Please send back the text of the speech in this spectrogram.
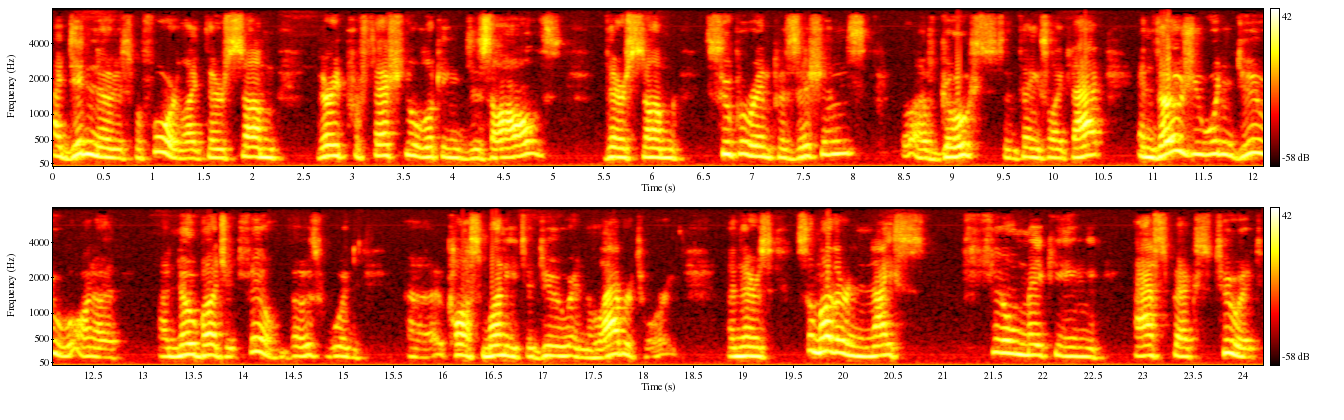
I didn't notice before. Like there's some very professional looking dissolves. There's some superimpositions of ghosts and things like that. And those you wouldn't do on a, a no budget film. Those would uh, cost money to do in the laboratory. And there's some other nice filmmaking aspects to it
